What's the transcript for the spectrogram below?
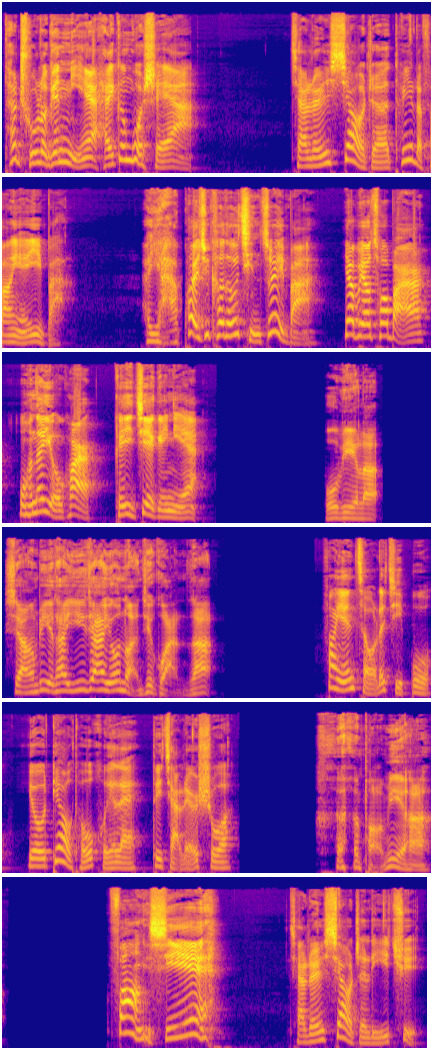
他除了跟你还跟过谁啊？”贾玲笑着推了方言一把。哎呀，快去磕头请罪吧！要不要搓板？我那有块可以借给你。不必了，想必他姨家有暖气管子。方言走了几步，又掉头回来，对贾玲说：“ 保密哈。”放心，贾玲笑着离去。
